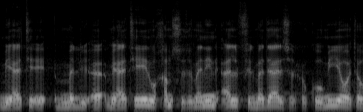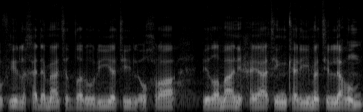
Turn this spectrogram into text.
285 ألف في المدارس الحكومية وتوفير الخدمات الضرورية الأخرى لضمان حياة كريمة لهم.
